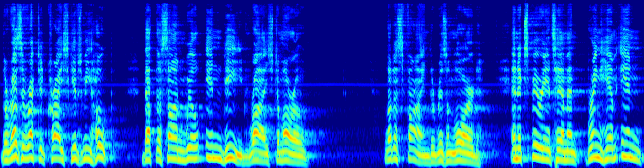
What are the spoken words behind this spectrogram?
the resurrected Christ gives me hope that the sun will indeed rise tomorrow. Let us find the risen Lord and experience Him and bring Him in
